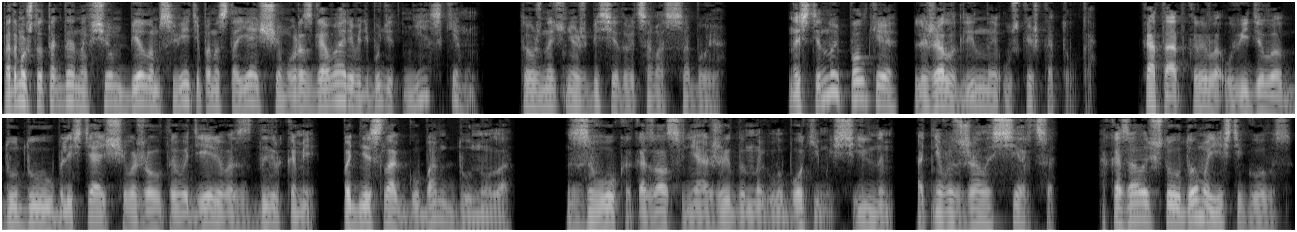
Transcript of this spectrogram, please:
Потому что тогда на всем белом свете по-настоящему разговаривать будет не с кем. Ты уже начнешь беседовать сама с собою. На стенной полке лежала длинная узкая шкатулка. Ката открыла, увидела дуду блестящего желтого дерева с дырками, поднесла к губам, дунула. Звук оказался неожиданно глубоким и сильным, от него сжалось сердце. Оказалось, что у дома есть и голос.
